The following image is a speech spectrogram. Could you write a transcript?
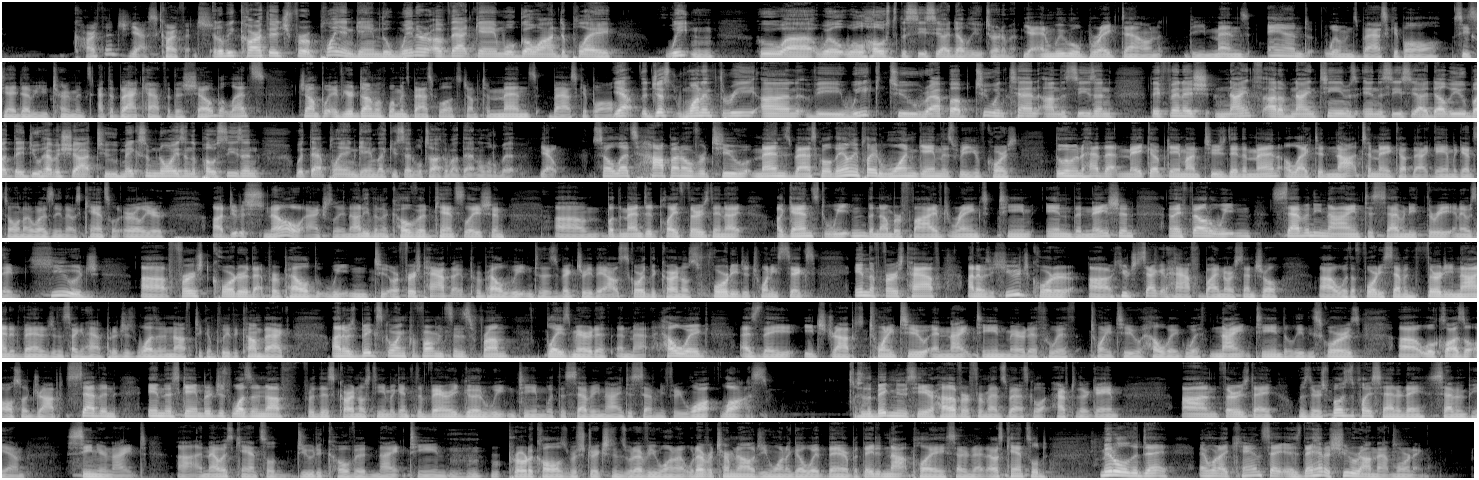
Carthage? Yes, Carthage. It'll be Carthage for a play-in game. The winner of that game will go on to play Wheaton, who uh, will will host the CCIW tournament. Yeah, and we will break down the men's and women's basketball CCIW tournaments at the back half of this show. But let's jump. If you're done with women's basketball, let's jump to men's basketball. Yeah, just one and three on the week to wrap up two and ten on the season. They finish ninth out of nine teams in the CCIW, but they do have a shot to make some noise in the postseason with that play-in game. Like you said, we'll talk about that in a little bit. Yeah. So let's hop on over to men's basketball. They only played one game this week, of course. The women had that makeup game on Tuesday. The men elected not to make up that game against Illinois Wesleyan that was canceled earlier uh, due to snow, actually, not even a COVID cancellation. Um, but the men did play Thursday night against Wheaton, the number five ranked team in the nation and they fell to Wheaton 79 to 73, and it was a huge uh, first quarter that propelled Wheaton to, or first half that propelled Wheaton to this victory. They outscored the Cardinals 40 to 26 in the first half, and it was a huge quarter, uh, huge second half by North Central. Uh, with a 47-39 advantage in the second half, but it just wasn't enough to complete the comeback. And it was big scoring performances from Blaze Meredith and Matt Helwig as they each dropped 22 and 19. Meredith with 22, Helwig with 19 to lead the scorers. Uh, Will Clausel also dropped seven in this game, but it just wasn't enough for this Cardinals team against a very good Wheaton team with the 79 to 73 loss. So the big news here, however, for men's basketball after their game on Thursday was they were supposed to play Saturday, 7 p.m. senior night uh, and that was canceled due to COVID 19 mm-hmm. protocols, restrictions, whatever you want to, whatever terminology you want to go with there. But they did not play Saturday night. That was canceled middle of the day. And what I can say is they had a shoot around that morning,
